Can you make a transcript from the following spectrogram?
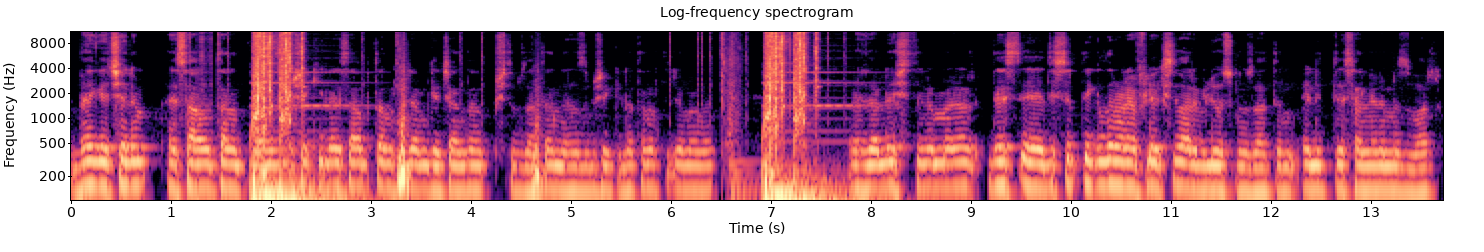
ve geçelim hesabı tanıtmaya. Hızlı bir şekilde hesabı tanıtacağım. Geçen tanıtmıştım zaten de hızlı bir şekilde tanıtacağım hemen. Özelleştirmeler Des, e, District Eagle'ın refleksi var biliyorsunuz zaten. Elit desenlerimiz var.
